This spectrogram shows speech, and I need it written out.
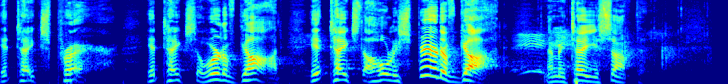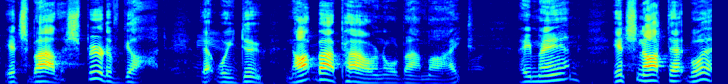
it takes prayer, it takes the Word of God, it takes the Holy Spirit of God. Let me tell you something. It's by the Spirit of God that we do, not by power nor by might. Amen. It's not that way.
